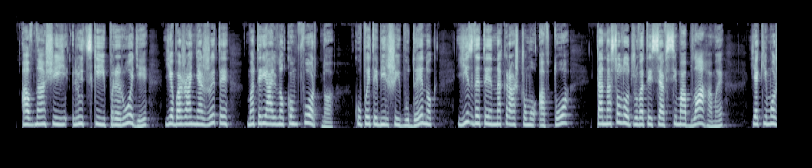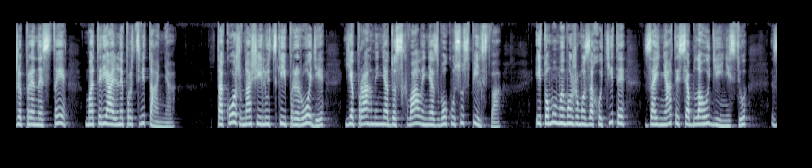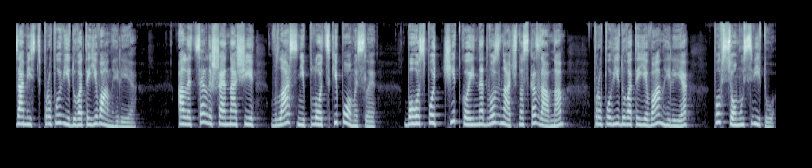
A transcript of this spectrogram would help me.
а в нашій людській природі є бажання жити матеріально комфортно, купити більший будинок, їздити на кращому авто та насолоджуватися всіма благами, які може принести матеріальне процвітання. Також в нашій людській природі є прагнення до схвалення з боку суспільства, і тому ми можемо захотіти зайнятися благодійністю замість проповідувати Євангеліє. Але це лише наші власні плотські помисли, бо Господь чітко і недвозначно сказав нам проповідувати Євангеліє по всьому світу.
